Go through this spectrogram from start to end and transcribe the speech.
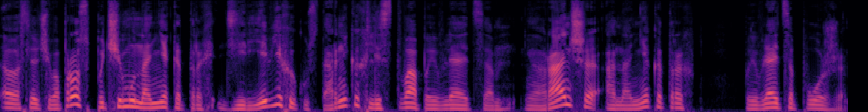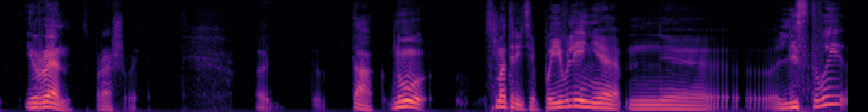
э, следующий вопрос, почему на некоторых деревьях и кустарниках листва появляется э, раньше, а на некоторых появляется позже? Ирен спрашивает. Э, так, ну, смотрите, появление листвы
